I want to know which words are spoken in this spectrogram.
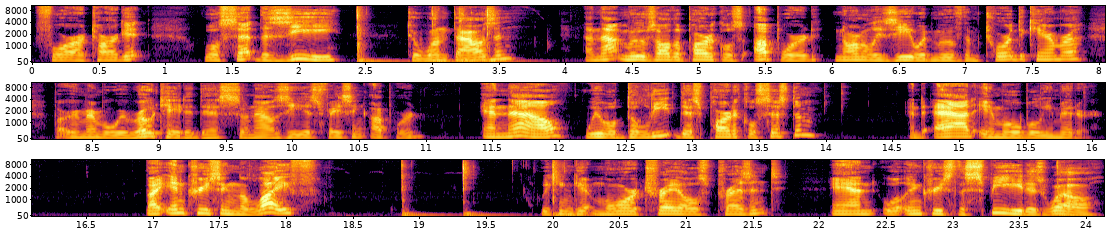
for our target, we'll set the Z to 1000. And that moves all the particles upward. Normally Z would move them toward the camera, but remember we rotated this, so now Z is facing upward. And now we will delete this particle system and add a mobile emitter. By increasing the life, we can get more trails present and we'll increase the speed as well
